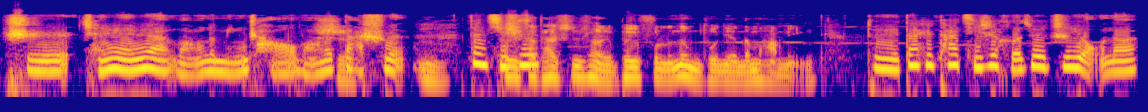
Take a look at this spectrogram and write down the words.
是陈圆圆亡了明朝，亡了大顺。嗯，但其实在他身上也背负了那么多年的骂名。对，但是他其实何罪之有呢？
